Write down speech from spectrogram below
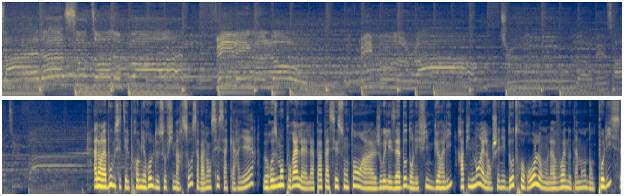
side. Alors La Boum, c'était le premier rôle de Sophie Marceau, ça va lancer sa carrière. Heureusement pour elle, elle n'a pas passé son temps à jouer les ados dans les films girly. Rapidement, elle a enchaîné d'autres rôles, on la voit notamment dans Police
